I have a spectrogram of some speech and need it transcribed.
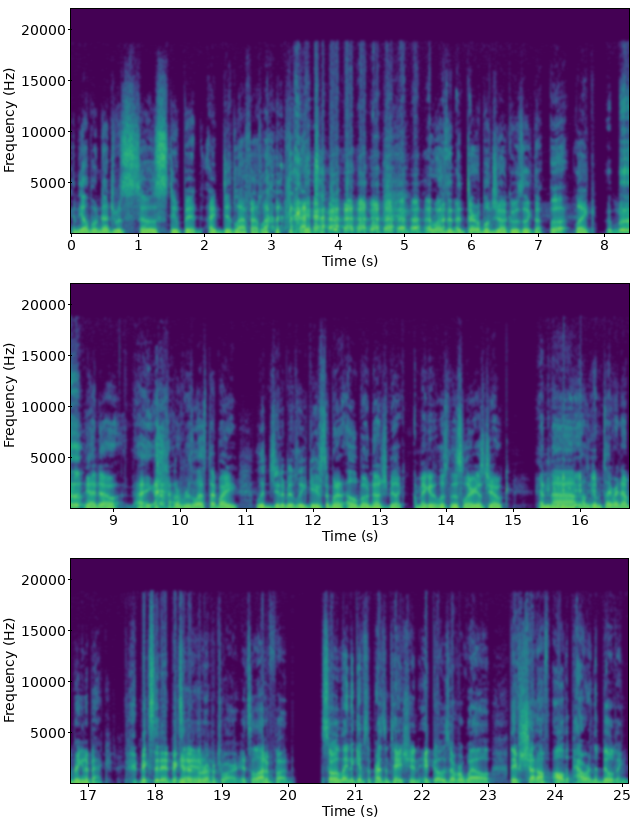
And the elbow nudge was so stupid. I did laugh out loud at that. it wasn't the terrible joke. It was like the uh, like yeah, I know. I I don't remember the last time I legitimately gave someone an elbow nudge to be like, I'm making it listen to this hilarious joke. And uh, I'm going to tell you right now, I'm bringing it back. Mix it in, mix Yeah, it into yeah, the yeah. repertoire. It's a lot of fun. So Elena gives the presentation. It goes over well. They've shut off all the power in the building,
